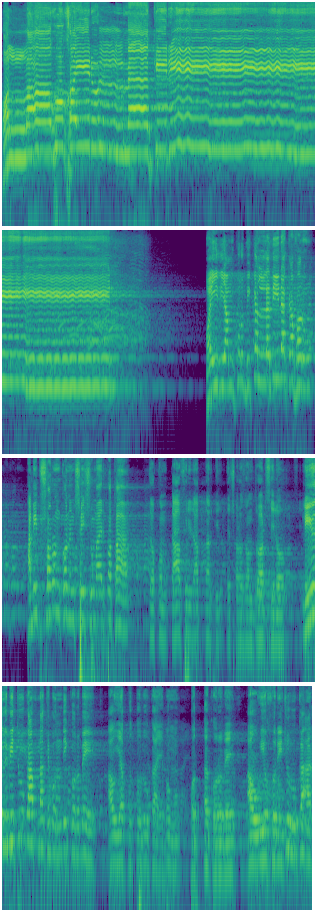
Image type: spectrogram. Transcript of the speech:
والله خير الماكرين وإذ يمكر بك الذين كفروا হাবিব স্মরণ করেন সেই সময়ের কথা, যখন কাফির আপনার বিরুদ্ধে ষড়যন্ত্র আসছিল লিয়ুযবিতুক আপনাকে বন্দি করবে, আও ইয়াকতুলুকা এবং হত্যা করবে, আও ইউখরিজুকা আর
